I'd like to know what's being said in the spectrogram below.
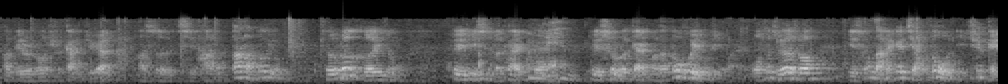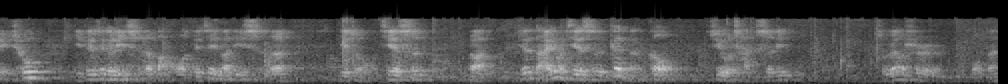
它比如说是感觉，它是其他的，当然都有。就任何一种对历史的概括，对事物的概括，它都会有例外。我们主要说，你从哪一个角度，你去给出你对这个历史的把握，对这段历史的一种揭示，是吧？你觉得哪一种揭示更能够具有阐释力？主要是我们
